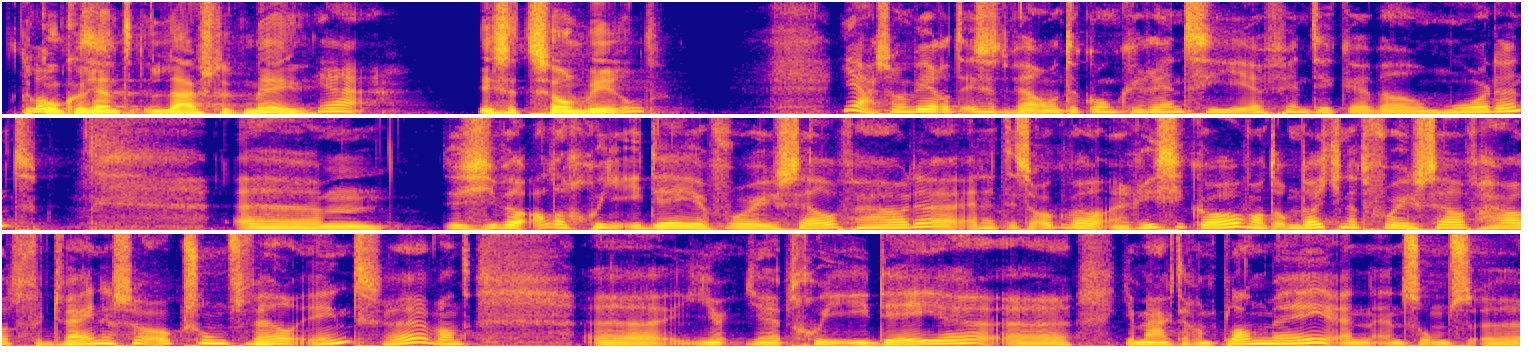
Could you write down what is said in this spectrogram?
De Klopt. concurrent luistert mee. Ja, Is het zo'n wereld? ja zo'n wereld is het wel. Want de concurrentie vind ik wel moordend. Um, dus je wil alle goede ideeën voor jezelf houden. En het is ook wel een risico, want omdat je het voor jezelf houdt, verdwijnen ze ook soms wel eens. Hè? Want uh, je, je, hebt goede ideeën, uh, je maakt er een plan mee. En, en soms, uh,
